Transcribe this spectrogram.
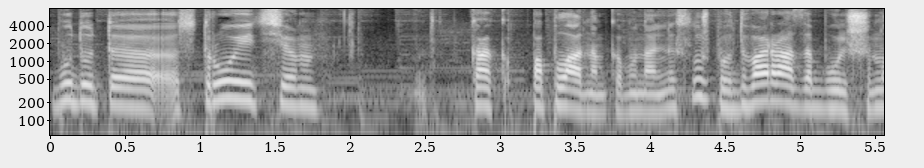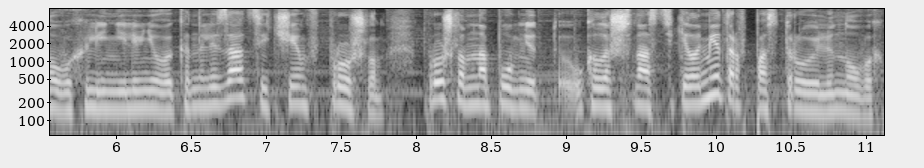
будут э, строить эм, как по планам коммунальных служб, в два раза больше новых линий ливневой канализации, чем в прошлом. В прошлом, напомню, около 16 километров построили новых.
